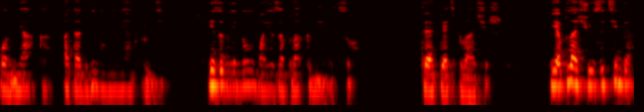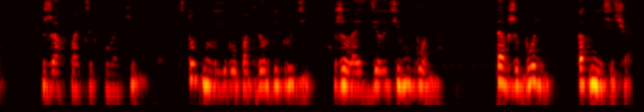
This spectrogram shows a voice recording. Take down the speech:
Он мягко отодвинул меня от груди и заглянул в мое заплаканное лицо. Ты опять плачешь. Я плачу из-за тебя. Сжав пальцы в кулаки, стукнула его по твердой груди, желая сделать ему больно. Так же больно, как мне сейчас.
